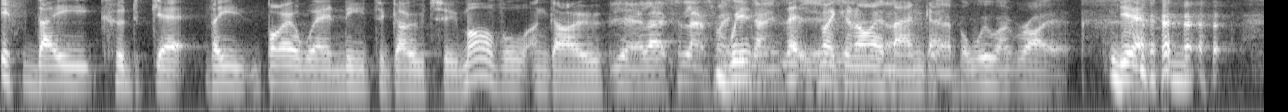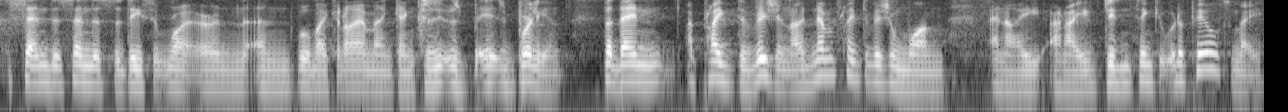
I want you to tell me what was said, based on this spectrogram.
if they could get they Bioware need to go to Marvel and go Yeah, let's let's make a game. let's make an yeah, Iron yeah, Man game. Yeah, but we won't write it. yeah send us send us a decent writer and, and we'll make an Iron Man game because it was it was brilliant. But then I played Division. I'd never played Division One, and I and I didn't think it would appeal to me.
